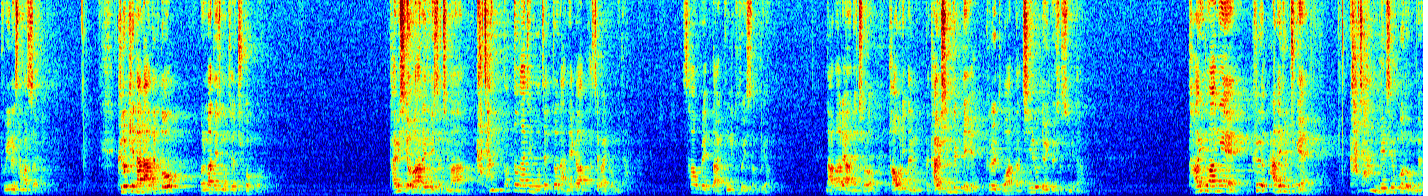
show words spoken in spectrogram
부인을 삼았어요. 그렇게 난 아들도 얼마 되지 못해서 죽었고 다윗이 여러 아내들이 있었지만 가장 떳떳하지 못했던 아내가 바세바일 겁니다. 사울의 딸 공두도 있었고요. 나발의 아내처럼 바울이 아니 그 다윗 힘들 때에 그를 도왔던 지혜로운 여인도 있었습니다. 다윗 왕의 그 아내들 중에 가장 내세울 것 없는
